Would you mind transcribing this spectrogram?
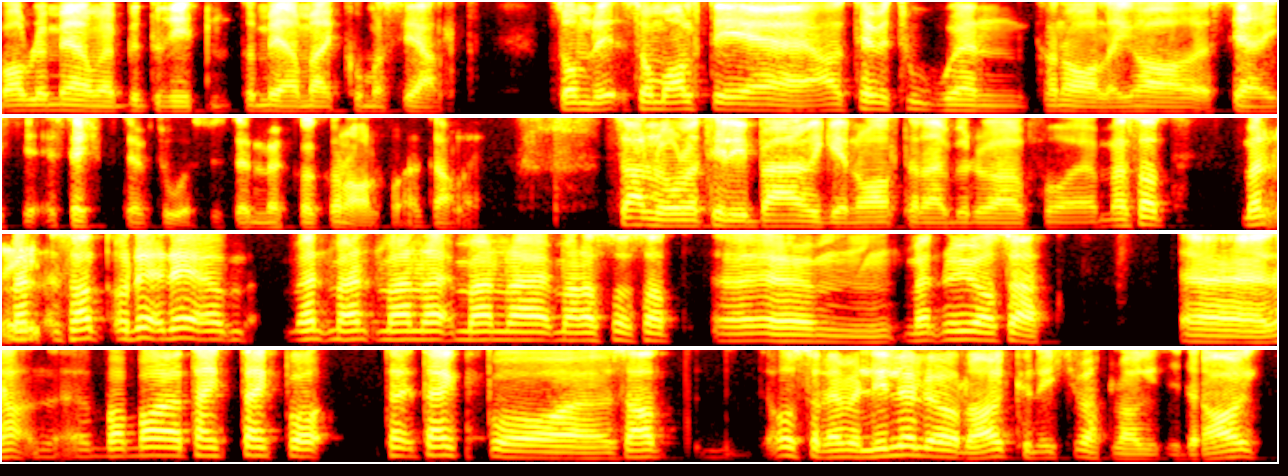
bare ble mer og mer bedritent og mer og mer kommersielt. Som, de, som alltid er TV 2 er en kanal jeg har ser ikke, jeg ser ikke på TV 2. Jeg syns det er en møkkakanal. for helt ærlig. Selv om det holder til i Bergen og alt det der burde være på. Men, sant, men, men, sant, og det, det, men, men, men, men, men altså sant, um, Men uansett eh, bare, tenk, tenk på, tenk, tenk på eh, sant, Også det med Lille Lørdag kunne ikke vært laget i dag.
